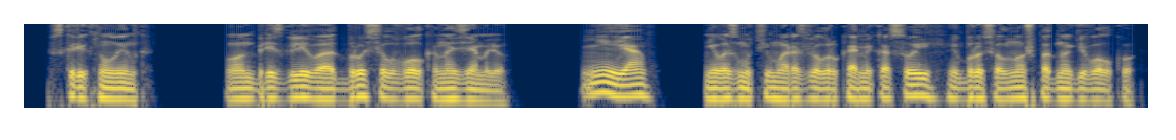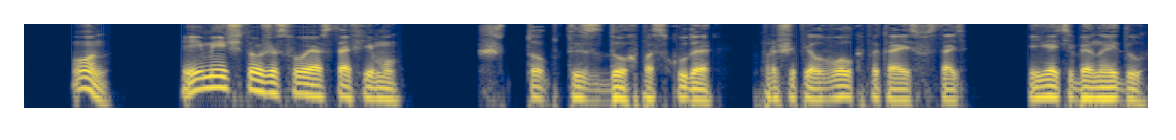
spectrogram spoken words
— вскрикнул Инг. Он брезгливо отбросил волка на землю. «Не я», — невозмутимо развел руками косой и бросил нож под ноги волку. «Он. И меч тоже свой оставь ему». «Чтоб ты сдох, паскуда!» — прошипел волк, пытаясь встать. «Я тебя найду.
